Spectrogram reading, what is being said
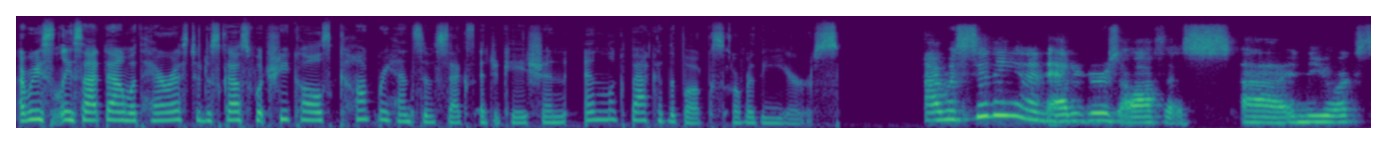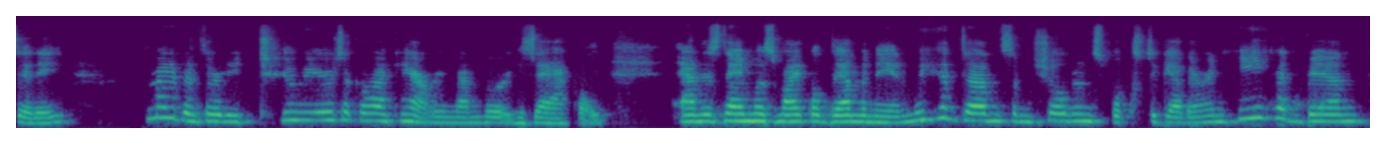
I recently sat down with Harris to discuss what she calls comprehensive sex education and look back at the books over the years. I was sitting in an editor's office uh, in New York City. It might have been 32 years ago. I can't remember exactly and his name was Michael Denneny. And we had done some children's books together, and he had been,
